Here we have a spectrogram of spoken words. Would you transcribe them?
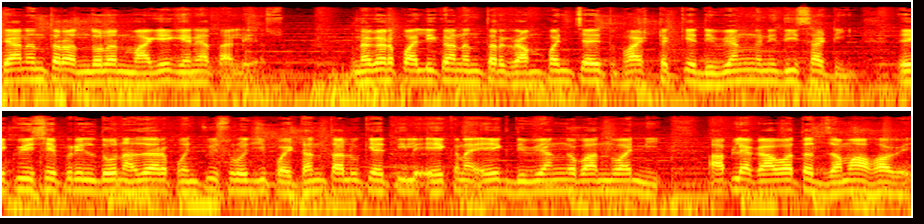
त्यानंतर आंदोलन मागे घेण्यात आले असून नगरपालिका नंतर ग्रामपंचायत पाच टक्के दिव्यांग निधीसाठी एकवीस एप्रिल दोन हजार पंचवीस रोजी पैठण तालुक्यातील एक ना एक दिव्यांग बांधवांनी आपल्या गावातच जमा व्हावे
